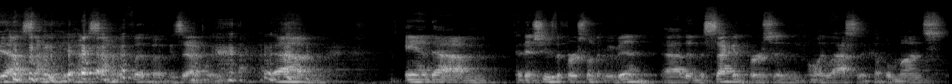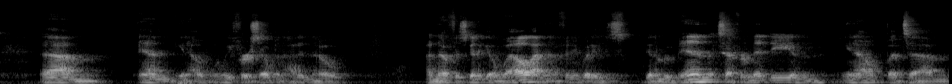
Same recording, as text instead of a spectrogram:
yeah, sign, yeah, sign my flip book, exactly. Um, and, um, and then she was the first one to move in. Uh, then the second person only lasted a couple months. Um, and, you know, when we first opened, I didn't know I don't know if it's going to go well. I don't know if anybody's going to move in except for Mindy, and you know. But um,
